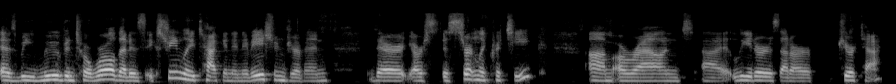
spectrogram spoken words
as we move into a world that is extremely tech and innovation driven, there are, is certainly critique um, around uh, leaders that are pure tech.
